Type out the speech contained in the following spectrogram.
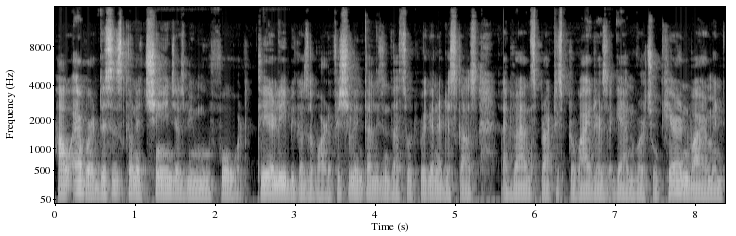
However, this is going to change as we move forward. Clearly, because of artificial intelligence, that's what we're going to discuss. Advanced practice providers, again, virtual care environment,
